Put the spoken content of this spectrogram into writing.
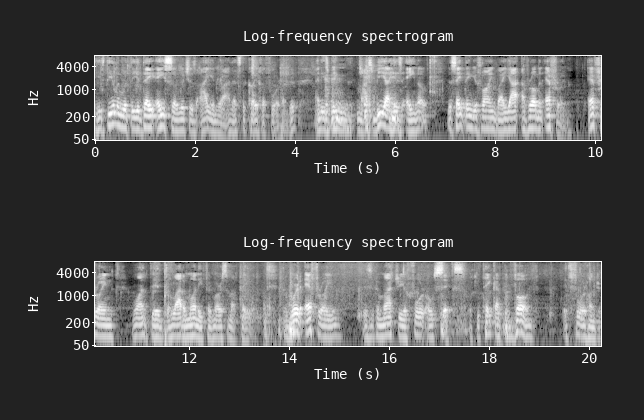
he's dealing with the Yedei Asa, which is Ayin Ra, that's the Koich of 400. And he's being masbia his Einov. The same thing you find by ya- Avram and Ephron. Ephron wanted a lot of money for Morris Machpelah. The word Ephron is a gematria 406. If you take out the Vav, it's 400.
